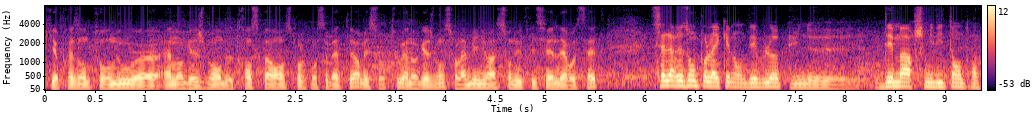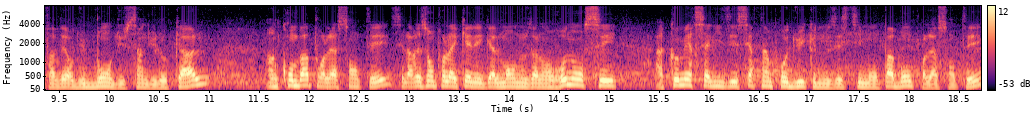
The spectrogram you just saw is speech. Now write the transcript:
qui représente pour nous euh, un engagement de transparence pour le consommateur, mais surtout un engagement sur l'amélioration nutritionnelle des recettes. C'est la raison pour laquelle on développe une démarche militante en faveur du bon du sein du local, un combat pour la santé. C'est la raison pour laquelle également nous allons renoncer à commercialiser certains produits que nous estimons pas bons pour la santé.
